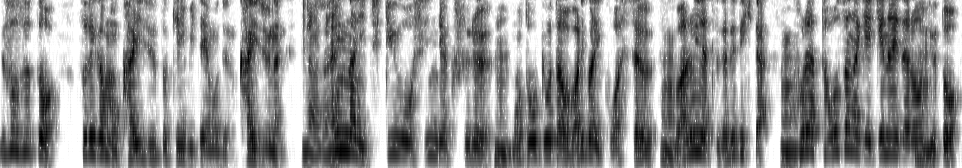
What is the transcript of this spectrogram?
でそうすると、それがもう怪獣と警備隊モデルの怪獣なんです。なるほどね。こんなに地球を侵略する、うんもう東京タワーをバリバリ壊しちゃう、うん悪い奴が出てきた、うんこれは倒さなきゃいけないだろうっていうと、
